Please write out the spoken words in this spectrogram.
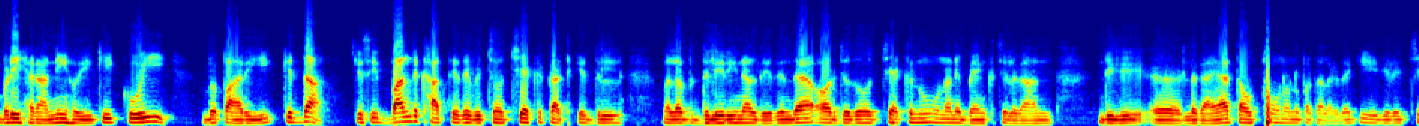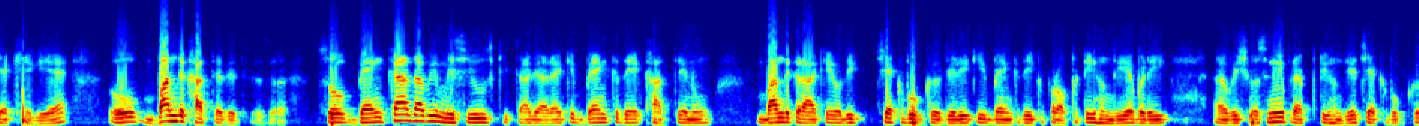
ਬੜੀ ਹੈਰਾਨੀ ਹੋਈ ਕਿ ਕੋਈ ਵਪਾਰੀ ਕਿੱਦਾਂ ਕਿਸੇ ਬੰਦ ਖਾਤੇ ਦੇ ਵਿੱਚੋਂ ਚੈੱਕ ਕੱਟ ਕੇ ਦਿਲ, ਮਤਲਬ ਦਲੇਰੀ ਨਾਲ ਦੇ ਦਿੰਦਾ ਹੈ ਔਰ ਜਦੋਂ ਚੈੱਕ ਨੂੰ ਉਹਨਾਂ ਨੇ ਬੈਂਕ 'ਚ ਲਗਾਉਣ ਦੀ ਲਗਾਇਆ ਤਾਂ ਉੱਥੋਂ ਉਹਨਾਂ ਨੂੰ ਪਤਾ ਲੱਗਦਾ ਕਿ ਇਹ ਜਿਹੜੇ ਚੈੱਕ ਹੈਗੇ ਆ ਉਹ ਬੰਦ ਖਾਤੇ ਦੇ ਸੋ ਬੈਂਕਾਂ ਦਾ ਵੀ ਮਿਸਯੂਜ਼ ਕੀਤਾ ਜਾ ਰਿਹਾ ਕਿ ਬੈਂਕ ਦੇ ਖਾਤੇ ਨੂੰ ਬੰਦ ਕਰਾ ਕੇ ਉਹਦੀ ਚੈੱਕ ਬੁੱਕ ਜਿਹੜੀ ਕਿ ਬੈਂਕ ਦੀ ਇੱਕ ਪ੍ਰਾਪਰਟੀ ਹੁੰਦੀ ਹੈ ਬੜੀ ਅ, ਵਿਸ਼ਵਸਨੀय ਪ੍ਰਾਪਰਟੀ ਹੁੰਦੀ ਹੈ ਚੈੱਕ ਬੁੱਕ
